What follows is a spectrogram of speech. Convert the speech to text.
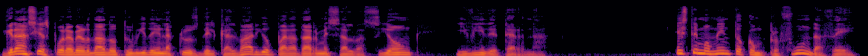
gracias por haber dado tu vida en la cruz del Calvario para darme salvación y vida eterna. Este momento con profunda fe,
